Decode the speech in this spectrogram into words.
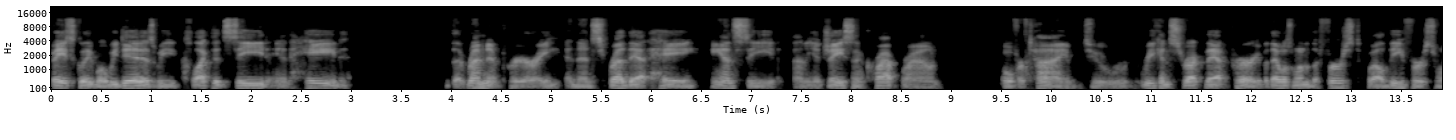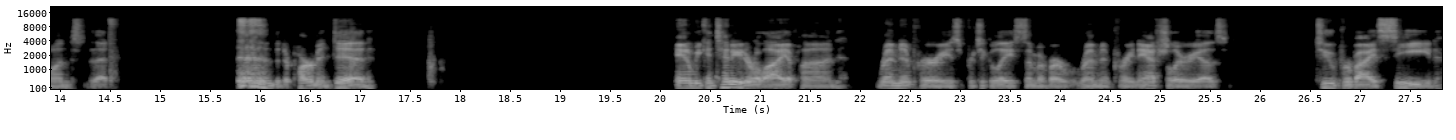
basically what we did is we collected seed and hayed the remnant prairie and then spread that hay and seed on the adjacent crop ground over time to re reconstruct that prairie. But that was one of the first, well, the first ones that the department did. And we continue to rely upon remnant prairies, particularly some of our remnant prairie natural areas, to provide seed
